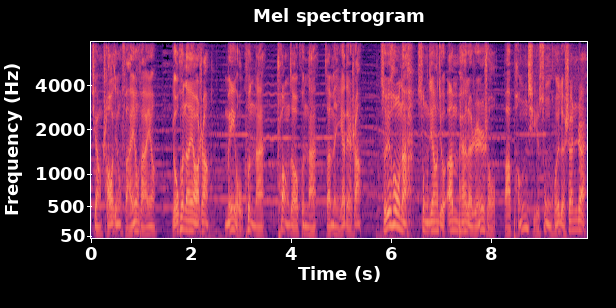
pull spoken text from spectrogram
向朝廷反映反映，有困难要上，没有困难创造困难，咱们也得上。随后呢，宋江就安排了人手把彭起送回了山寨，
